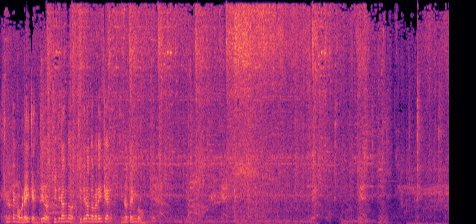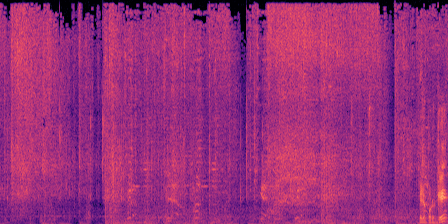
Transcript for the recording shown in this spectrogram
Es que no tengo breaker, tío. Estoy tirando, estoy tirando breaker y no tengo. Por qué?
